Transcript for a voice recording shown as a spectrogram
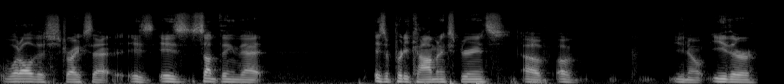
what all this strikes at is is something that is a pretty common experience of of you know either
